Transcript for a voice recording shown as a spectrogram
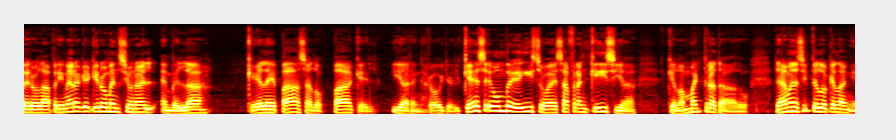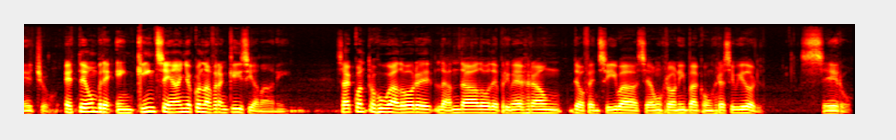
Pero la primera que quiero mencionar, en verdad, ¿qué le pasa a los Packers y Aaron Rodgers? ¿Qué ese hombre hizo a esa franquicia que lo han maltratado? Déjame decirte lo que le han hecho. Este hombre en 15 años con la franquicia, Manny. ¿Sabes cuántos jugadores le han dado de primer round de ofensiva, sea un running back o un recibidor? Cero.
